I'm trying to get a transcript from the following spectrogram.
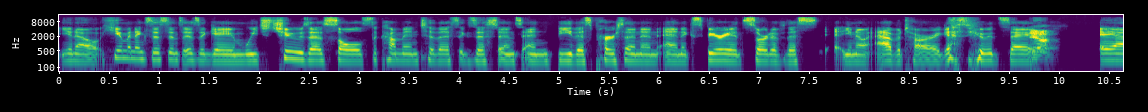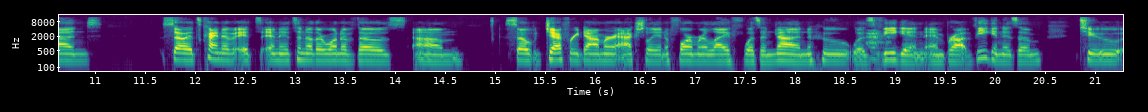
you know human existence is a game. We choose as souls to come into this existence and be this person and and experience sort of this you know avatar i guess you would say. Yeah. And so it's kind of it's and it's another one of those um so jeffrey dahmer actually in a former life was a nun who was mm-hmm. vegan and brought veganism to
